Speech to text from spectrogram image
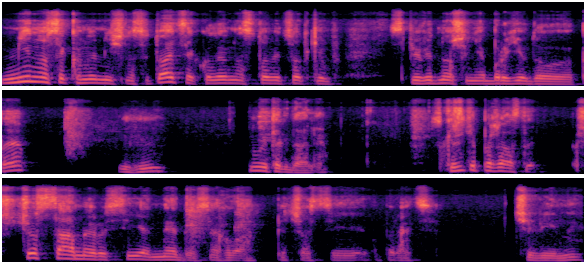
Мінус економічна ситуація, коли в нас 100% співвідношення боргів до ВВП. Угу. Ну і так далі. Скажіть, пожалуйста, що саме Росія не досягла під час цієї операції чи війни?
